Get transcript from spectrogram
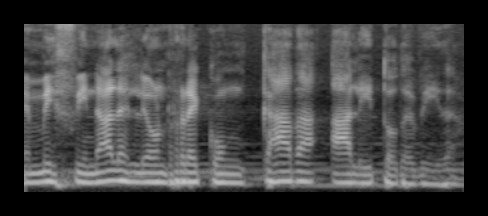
en mis finales le honré con cada hálito de vida.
